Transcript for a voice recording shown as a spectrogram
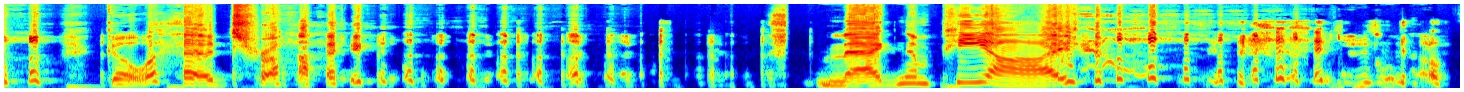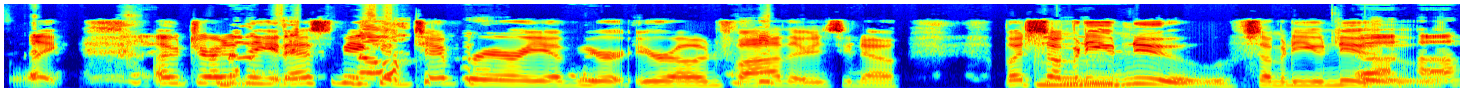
go ahead, try. Magnum PI. no, like I'm trying to think. It has to be a contemporary of your your own father's, you know, but somebody mm. you knew, somebody you knew uh-huh.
